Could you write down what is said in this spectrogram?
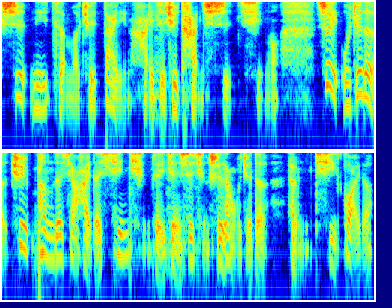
是你怎么去带领孩子去看事情哦。所以我觉得去捧着小孩的心情这一件事情，是让我觉得。很奇怪的，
